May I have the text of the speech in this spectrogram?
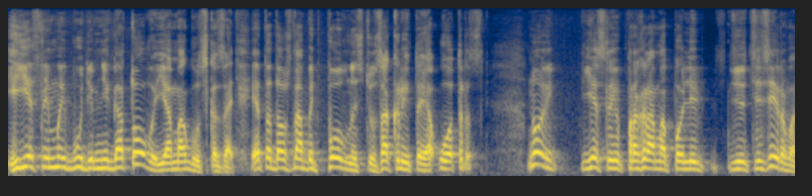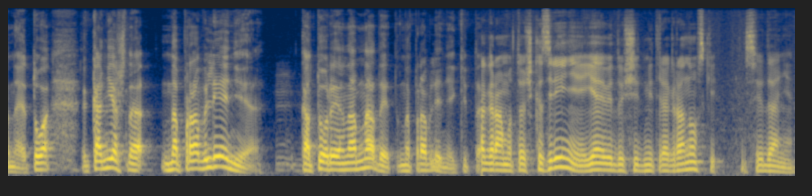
И если мы будем не готовы, я могу сказать, это должна быть полностью закрытая отрасль. Ну, если программа политизированная, то, конечно, направление, которое нам надо, это направление Китая. Программа «Точка зрения». Я ведущий Дмитрий Аграновский. До свидания.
